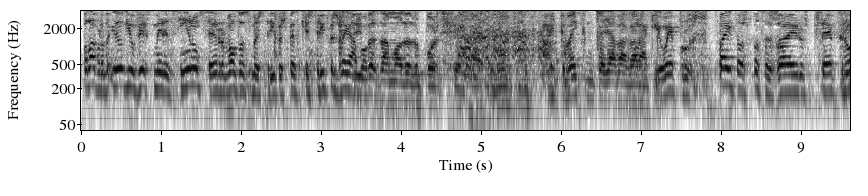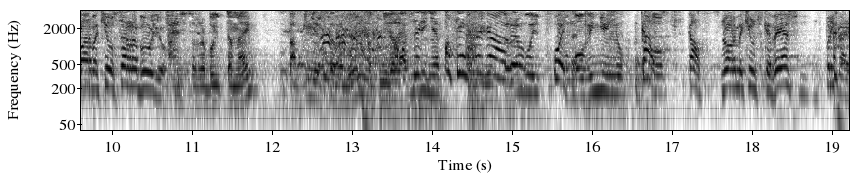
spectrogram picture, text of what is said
Palavra, de- eu de o ver comer assim, eu não sei, revoltam-se umas tripas, parece que as tripas vêm à boca. Tripas à moda do Porto, chefe. Ai, que bom. que bom. Ai, que bem que me calhava agora aqui. Eu é por respeito aos passageiros, percebe que não arma aqui um sarrabulho. Ah, este rabulho também. Papinhas de sarrabulho, uma comida levezinha. você é intragável. sarrabulho. Ouça. Um bom vinhinho. Calce, calce, se não arma aqui uns cabés, primeiro.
